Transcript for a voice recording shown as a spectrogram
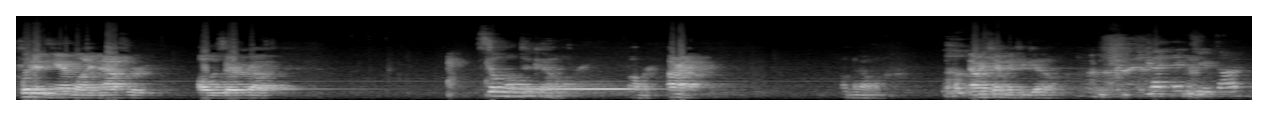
put in handline after all this aircraft. Still won't go. Bummer. All right. Oh no. Now I can't make it go. That ends your time?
